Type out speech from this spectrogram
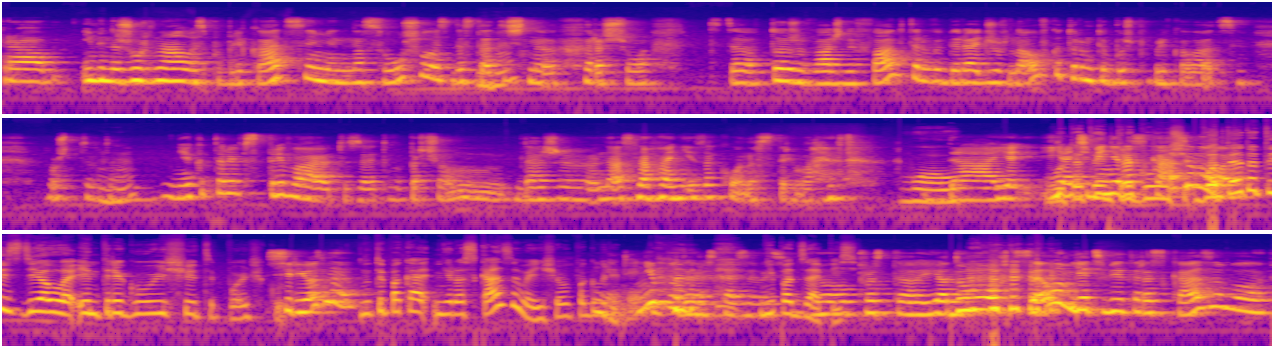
про именно журналы с публикациями наслушалась достаточно mm-hmm. хорошо. Это тоже важный фактор выбирать журнал, в котором ты будешь публиковаться. Потому что mm-hmm. там, некоторые встревают из-за этого, причем даже на основании закона встревают. Wow. Да, я, вот я тебе не рассказывала. Вот это ты сделала интригующую цепочку. Серьезно? Ну ты пока не рассказывай, еще поговорим. Нет, я не буду рассказывать. Не под запись. Но просто я думала, в целом я тебе это рассказывала.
